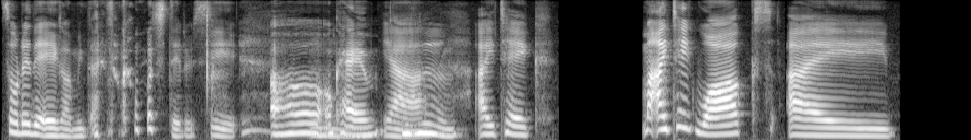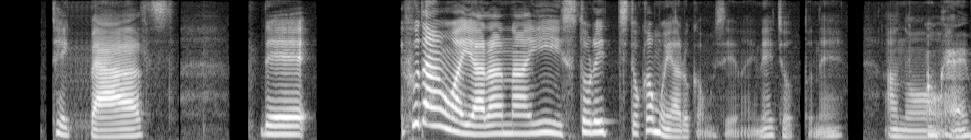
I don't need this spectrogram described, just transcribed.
それで映画見たりとかもしてるし Oh, okay. Yeah. Mhm. I take まあ I take walks I take baths で普段はやらないストレッチとかもやるかもしれないねちょっとねあの、Okay.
